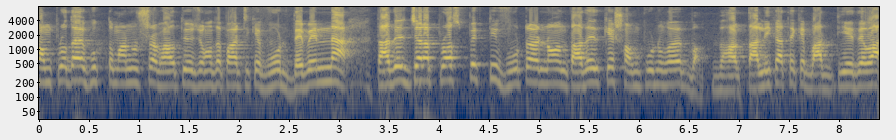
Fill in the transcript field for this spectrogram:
সম্প্রদায়ভুক্ত মানুষরা ভারতীয় জনতা পার্টিকে ভোট দেবেন না। তাদের যারা প্রসপেক্টিভ ভোটার নন, তাদেরকে সম্পূর্ণভাবে তালিকা থেকে বাদ দিয়ে দেওয়া,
